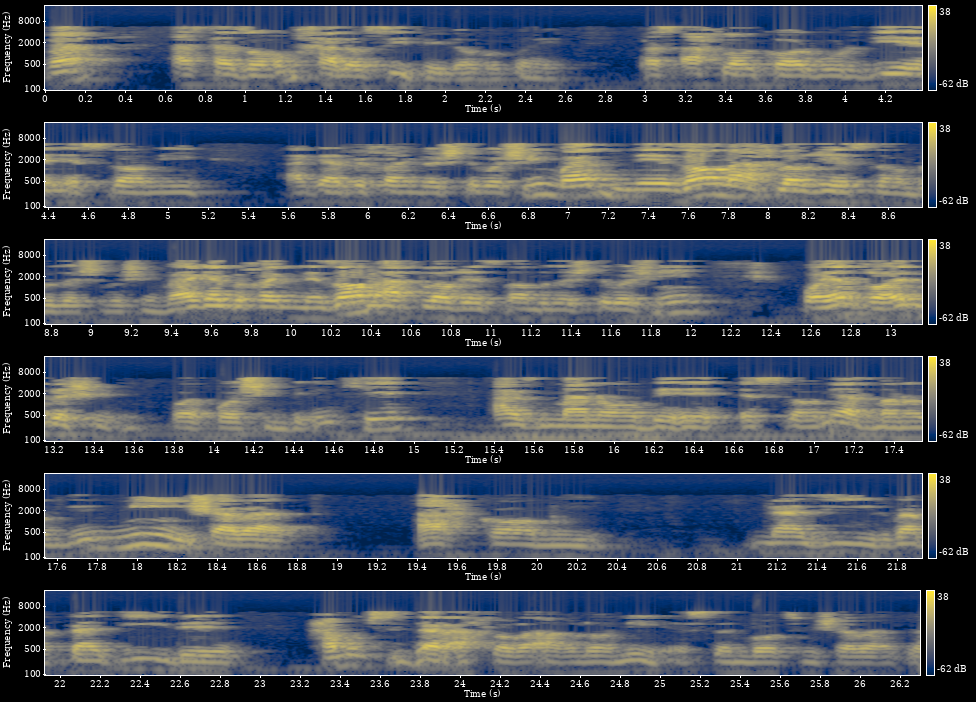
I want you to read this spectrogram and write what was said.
و از تضاهم خلاصی پیدا بکنید. پس اخلاق کاربردی اسلامی اگر بخوایم داشته باشیم باید نظام اخلاقی اسلام رو داشته باشیم. و اگر بخوایم نظام اخلاقی اسلام رو داشته باشیم باید قائل بشیم باشیم به اینکه از منابع اسلامی از منابع می شود احکامی نظیر و بدیل همون چیزی در اخلاق اقلانی استنباط می شود و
